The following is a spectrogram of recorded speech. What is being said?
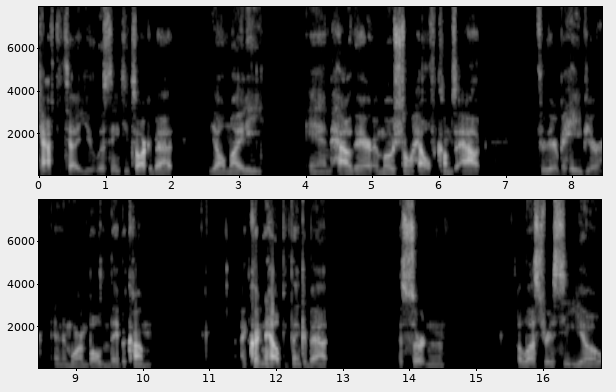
have to tell you, listening to you talk about the Almighty and how their emotional health comes out through their behavior, and the more emboldened they become, I couldn't help but think about a certain illustrious CEO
